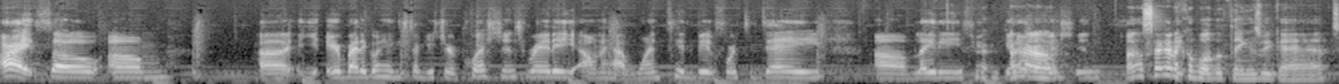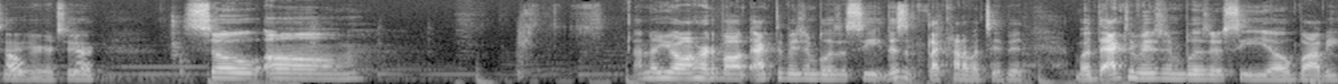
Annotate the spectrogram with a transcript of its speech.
All right, so um, uh, everybody go ahead and start get your questions ready. I want to have one tidbit for today. Um, ladies, if you can get I our got a- questions. I guess I got a couple other things we can add to Oh, here too. sure. So, um, I know you all heard about Activision Blizzard. C. This is like kind of a tidbit, but the Activision Blizzard CEO Bobby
